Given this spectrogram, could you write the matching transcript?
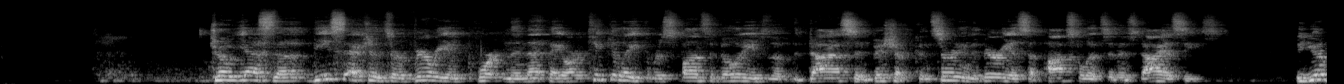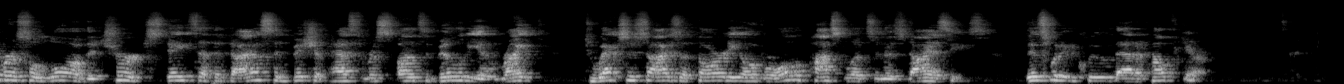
Joe, yes, uh, these sections are very important in that they articulate the responsibilities of the diocesan bishop concerning the various apostolates in his diocese. The universal law of the church states that the diocesan bishop has the responsibility and right to exercise authority over all apostolates in his diocese. This would include that of healthcare.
